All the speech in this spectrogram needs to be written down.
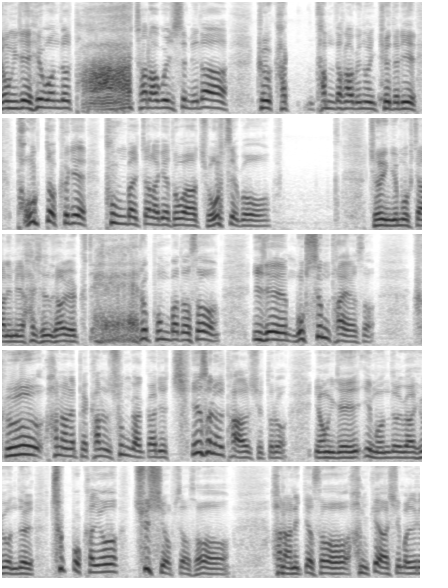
영재 회원들 다 잘하고 있습니다. 그 각 담당하고 있는 교들이 더욱더 크게 부흥발전하게 도와주옵시고 조영기 목사님이 하신 사역을 그대로 본받아서 이제 목숨 다해서 그 하나님 앞에 가는 순간까지 최선을 다할 수 있도록 영재 임원들과 회원들 축복하여 주시옵소서 하나님께서 함께 하심을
